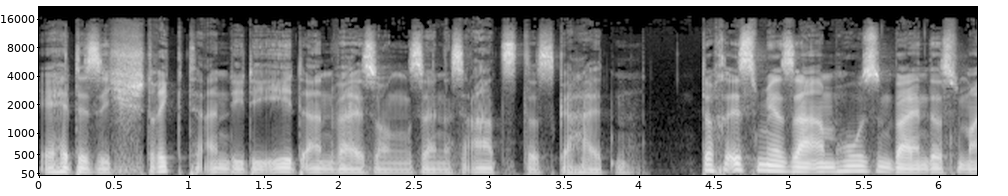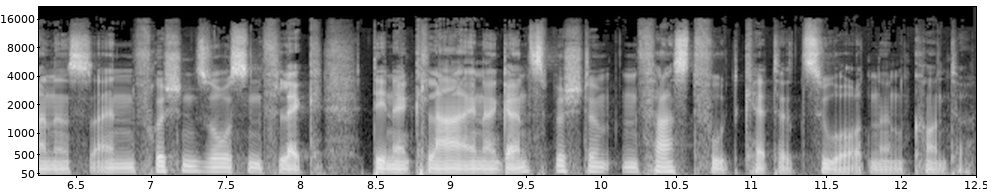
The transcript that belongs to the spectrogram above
er hätte sich strikt an die Diätanweisungen seines Arztes gehalten. Doch Ismir sah am Hosenbein des Mannes einen frischen Soßenfleck, den er klar einer ganz bestimmten Fastfood-Kette zuordnen konnte.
